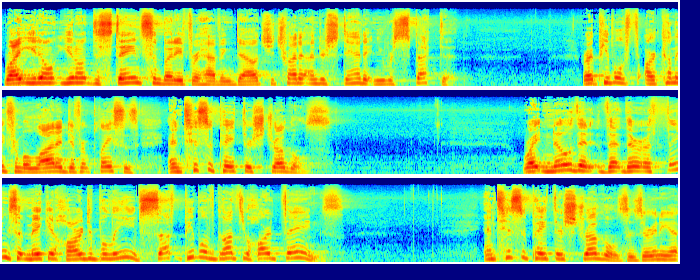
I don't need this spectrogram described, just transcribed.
Right? You don't, you don't disdain somebody for having doubts, you try to understand it and you respect it. Right? People are coming from a lot of different places. Anticipate their struggles. Right? Know that, that there are things that make it hard to believe. People have gone through hard things. Anticipate their struggles. Is there any uh,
